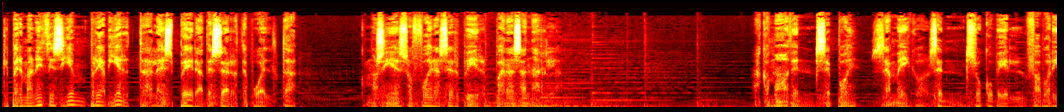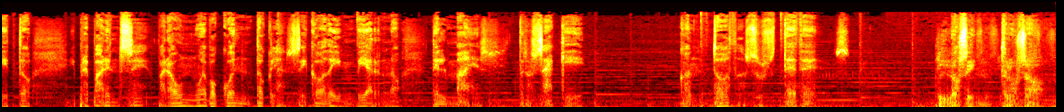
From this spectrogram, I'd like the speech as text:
que permanece siempre abierta a la espera de ser devuelta, como si eso fuera a servir para sanarla. Acomódense, pues, amigos, en su cubil favorito y prepárense para un nuevo cuento clásico de invierno del maestro Saki. Con todos ustedes, los intrusos.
